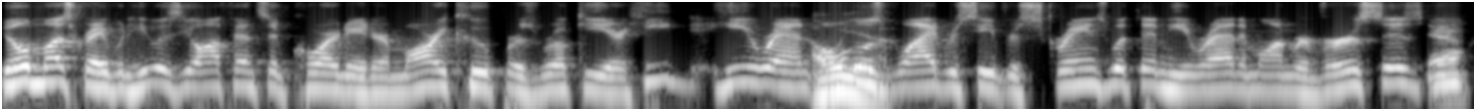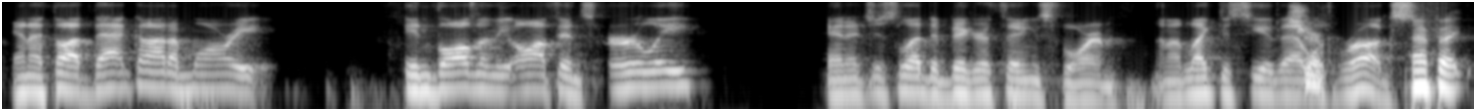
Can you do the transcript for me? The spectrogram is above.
Bill Musgrave, when he was the offensive coordinator, Amari Cooper's rookie year, he he ran Oh, all yeah. those wide receiver screens with him. He ran him on reverses, Yeah. and I thought that got Amari involved in the offense early, and it just led to bigger things for him. And I'd like to see that Sure. with Ruggs. In fact,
